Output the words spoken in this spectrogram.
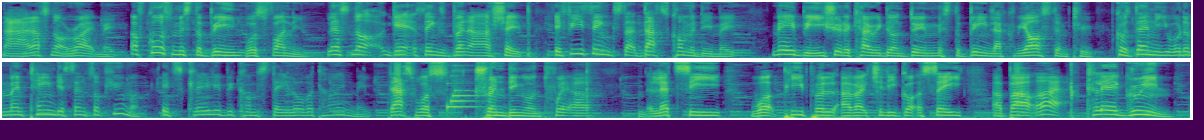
Nah that's not right mate. Of course Mr Bean was funny. Let's not get things bent out of shape. If he thinks that that's comedy mate Maybe he should have carried on doing Mr Bean like we asked him to because then he would have maintained his sense of humour. It's clearly become stale over time mate. That's what's trending on Twitter. Let's see what people have actually got to say about that. Claire Green,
